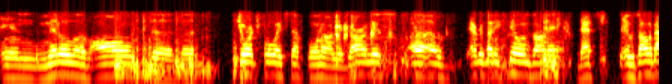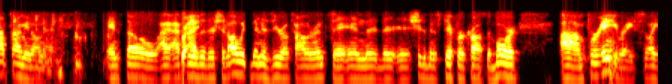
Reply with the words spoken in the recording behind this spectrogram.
in the middle of all the, the George Floyd stuff going on, regardless of everybody's feelings on it. That's it was all about timing on that. And so I, I feel Right. that there should always been a zero tolerance, and there, there, it should have been stiffer across the board um, for any race. Like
